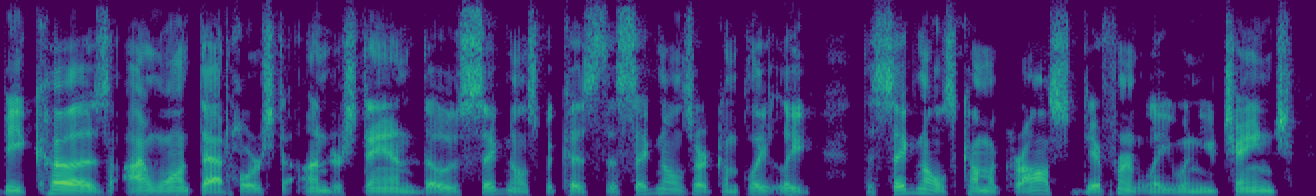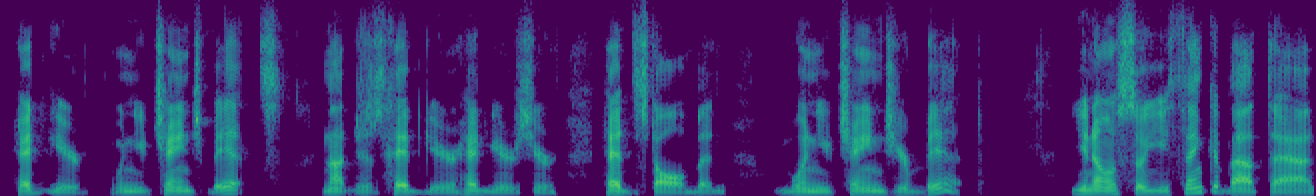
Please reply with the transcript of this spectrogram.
because I want that horse to understand those signals because the signals are completely the signals come across differently when you change headgear, when you change bits, not just headgear. Headgear's your head stall, but when you change your bit. You know, so you think about that.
